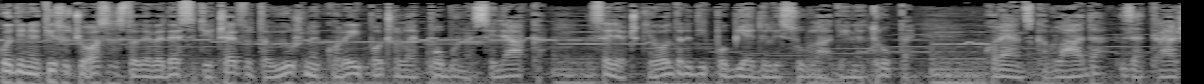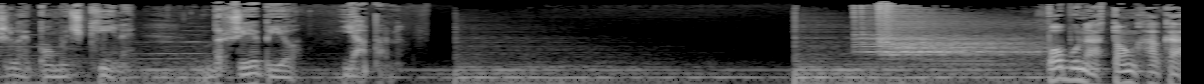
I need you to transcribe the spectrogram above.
Godine 1894. u Južnoj Koreji počela je pobuna seljaka. Seljački odredi pobjedili su vladine trupe. Koreanska vlada zatražila je pomoć Kine. Brži je bio Japan. Pobuna Tonghaka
